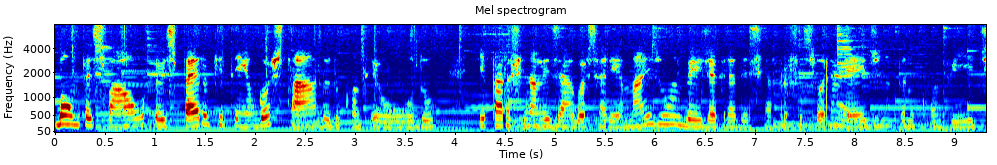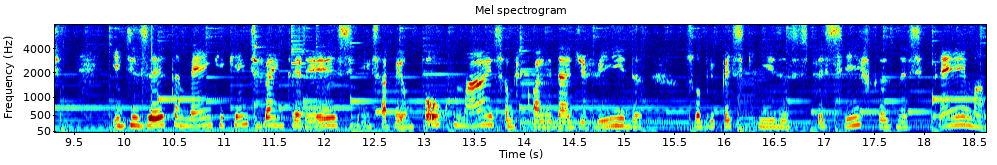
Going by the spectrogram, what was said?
Bom, pessoal, eu espero que tenham gostado do conteúdo. E para finalizar, gostaria mais uma vez de agradecer à professora Edna pelo convite e dizer também que quem tiver interesse em saber um pouco mais sobre qualidade de vida, sobre pesquisas específicas nesse tema,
